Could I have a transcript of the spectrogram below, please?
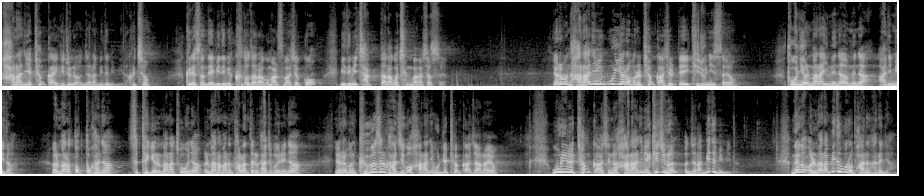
하나님의 평가의 기준은 언제나 믿음입니다. 그렇죠? 그래서 내 믿음이 크도다라고 말씀하셨고 믿음이 작다라고 책망하셨어요. 여러분 하나님이 우리 여러분을 평가하실 때의 기준이 있어요. 돈이 얼마나 있느냐 없느냐 아닙니다. 얼마나 똑똑하냐 스펙이 얼마나 좋으냐 얼마나 많은 달란트를 가지고 있느냐 여러분 그것을 가지고 하나님 우리를 평가하지 않아요. 우리를 평가하시는 하나님의 기준은 언제나 믿음입니다. 내가 얼마나 믿음으로 반응하느냐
